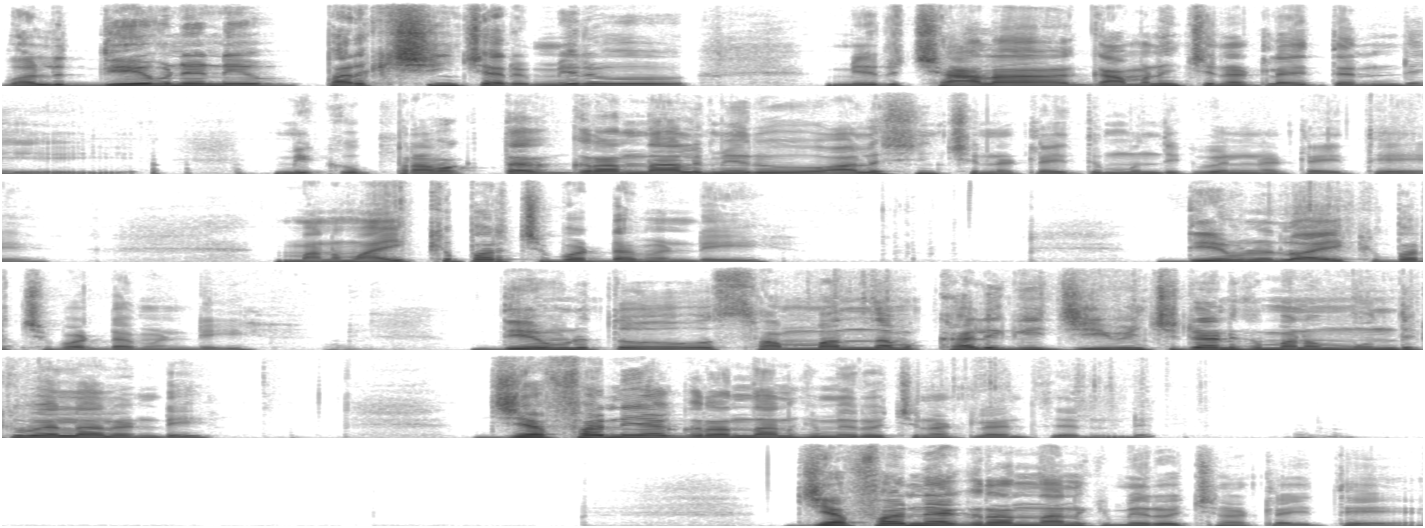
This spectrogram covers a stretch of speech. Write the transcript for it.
వాళ్ళు దేవునిని పరీక్షించారు. మీరు మీరు చాలా గమనించినట్లయితే అండి మీకు ప్రవక్త గ్రంథాలు మీరు ఆలోచించినట్లయితే ముందుకు వెళ్ళినట్లయితే మనం ఐక్యపరచబడ్డామండి. దేవునిలో ఐక్యపరచబడ్డామండి. దేవునితో సంబంధం కలిగి జీవించడానికి మనం ముందుకు వెళ్ళాలండి. జఫనియా గ్రంథానికి మీరు వచ్చినట్లయితే అండి జఫన్య గ్రంథానికి మీరు వచ్చినట్లయితే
